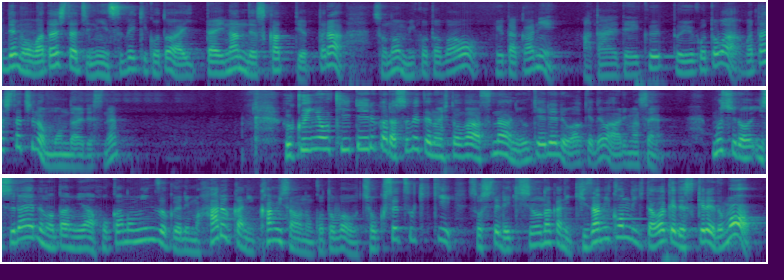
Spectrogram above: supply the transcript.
でも私たちにすべきことは一体何ですかって言ったらその御言葉を豊かに与えていくということは私たちの問題ですね。福音を聞いているから全ての人が素直に受け入れるわけではありません。むしろイスラエルの民は他の民族よりもはるかに神様の言葉を直接聞きそして歴史の中に刻み込んできたわけですけれども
